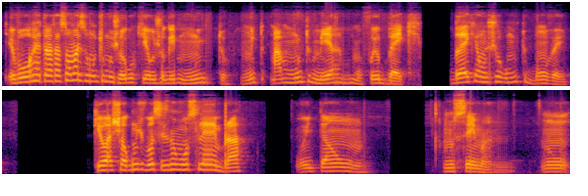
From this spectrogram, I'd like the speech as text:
eu vou retratar só mais um último jogo que eu joguei muito, muito, mas muito mesmo, foi o Black. Black é um jogo muito bom, velho. Que eu acho que alguns de vocês não vão se lembrar. Ou então, não sei, mano. Não,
